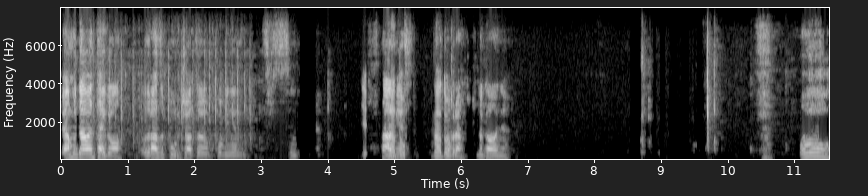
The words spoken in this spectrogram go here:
Ja mu dałem tego, od razu purża, to powinien... Tam Na dół, jest. na dół. Dobra, dogonię. O,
